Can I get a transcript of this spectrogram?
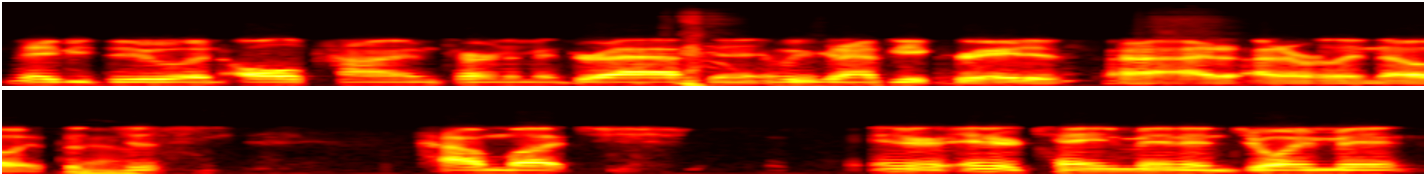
maybe do an all time tournament draft. And we're going to have to get creative. I, I don't really know it, but yeah. just how much entertainment, enjoyment,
